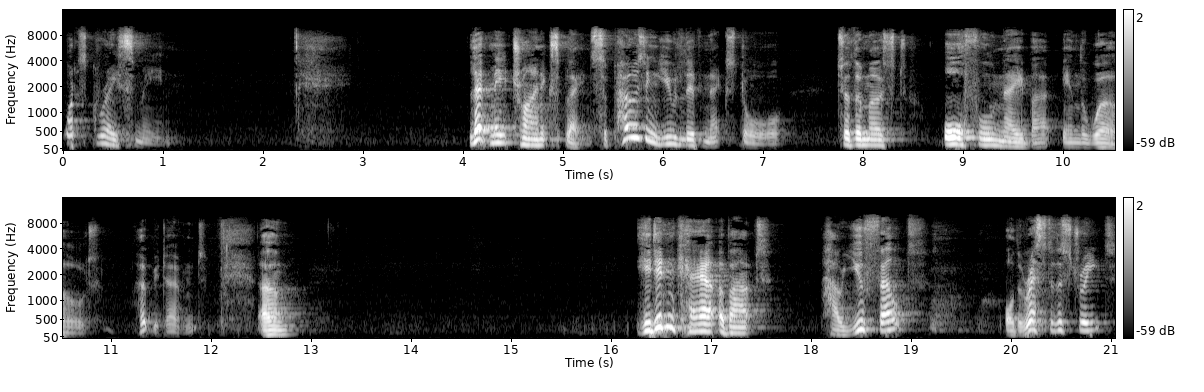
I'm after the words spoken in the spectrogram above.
What does grace mean? Let me try and explain. Supposing you live next door to the most awful neighbor in the world hope you don't. Um, he didn't care about how you felt or the rest of the street.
